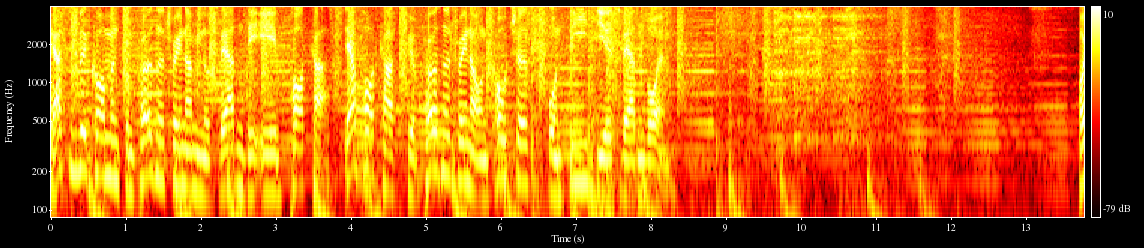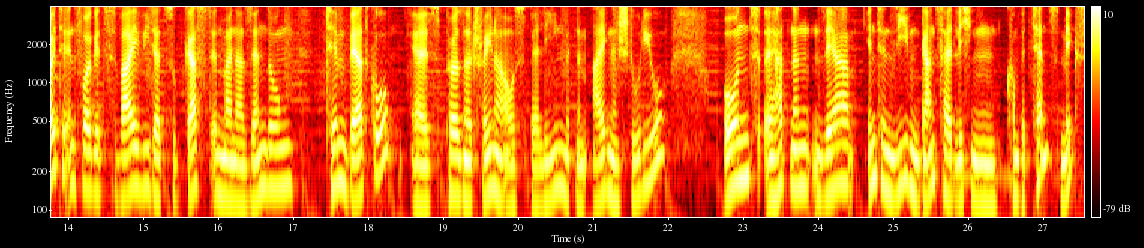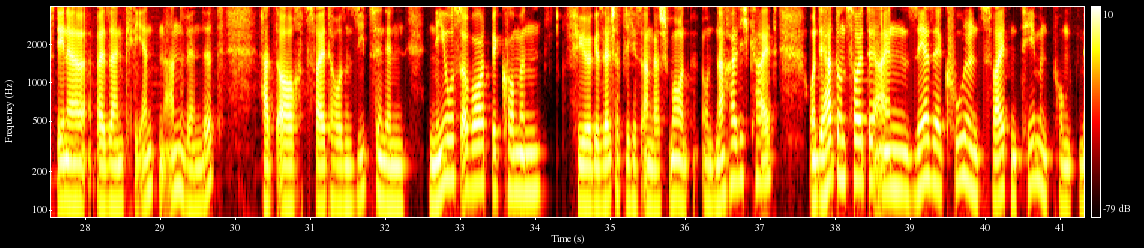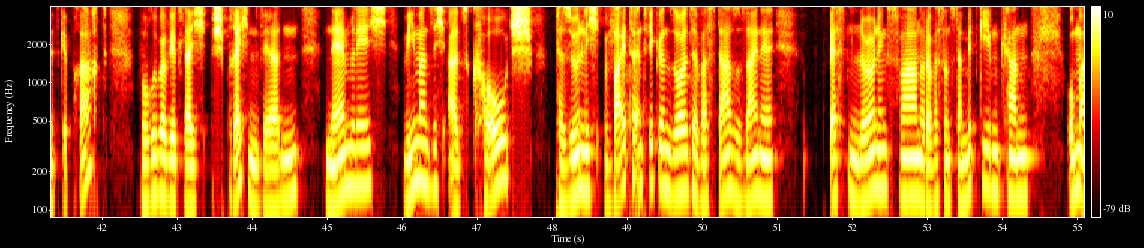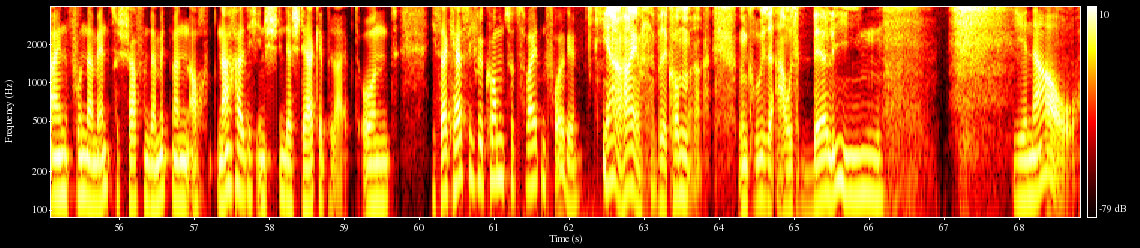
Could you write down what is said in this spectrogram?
Herzlich willkommen zum Personal Trainer-werden.de Podcast. Der Podcast für Personal Trainer und Coaches und die, die es werden wollen. Heute in Folge 2 wieder zu Gast in meiner Sendung Tim Bertko. Er ist Personal Trainer aus Berlin mit einem eigenen Studio und er hat einen sehr intensiven, ganzheitlichen Kompetenzmix, den er bei seinen Klienten anwendet. Hat auch 2017 den NEOS Award bekommen für gesellschaftliches Engagement und Nachhaltigkeit. Und er hat uns heute einen sehr, sehr coolen zweiten Themenpunkt mitgebracht, worüber wir gleich sprechen werden, nämlich wie man sich als Coach persönlich weiterentwickeln sollte, was da so seine besten Learnings waren oder was uns da mitgeben kann, um ein Fundament zu schaffen, damit man auch nachhaltig in, in der Stärke bleibt. Und ich sage herzlich willkommen zur zweiten Folge. Ja, hi, willkommen und Grüße aus Berlin. Genau.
